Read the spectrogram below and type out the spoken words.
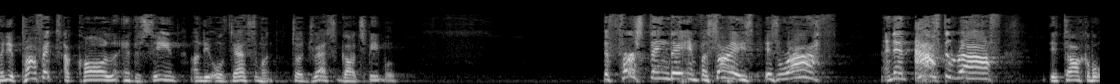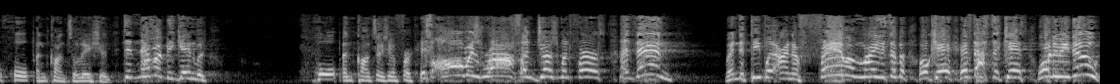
When the prophets are called into scene on the Old Testament to address God's people, the first thing they emphasize is wrath. And then after wrath, they talk about hope and consolation. They never begin with hope and consolation first. It's always wrath and judgment first. And then when the people are in a frame of mind, they say, okay, if that's the case, what do we do?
